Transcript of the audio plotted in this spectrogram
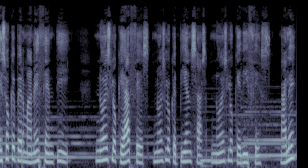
eso que permanece en ti, no es lo que haces, no es lo que piensas, no es lo que dices, ¿vale?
